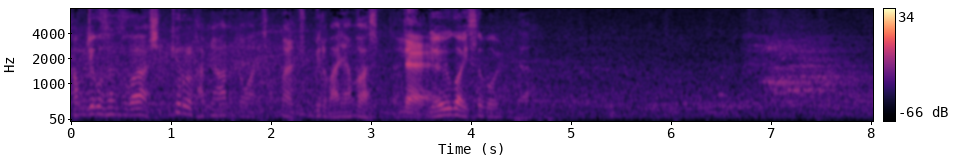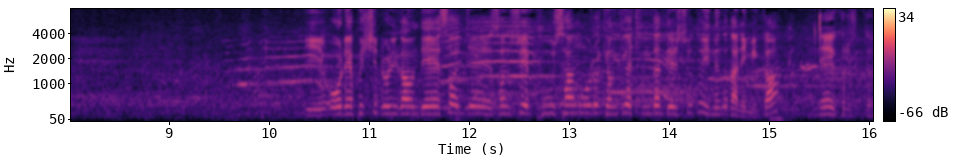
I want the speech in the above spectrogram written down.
강재구 선수가 10kg를 감량하는 동안에 정말 준비를 많이 한 것 같습니다. 네. 여유가 있어 보입니다. 이올 FC 룰 가운데에서 이제 선수의 부상으로 경기가 중단될 수도 있는 것 아닙니까? 네 그렇습니다.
